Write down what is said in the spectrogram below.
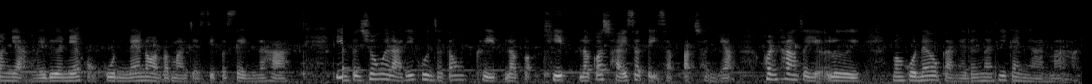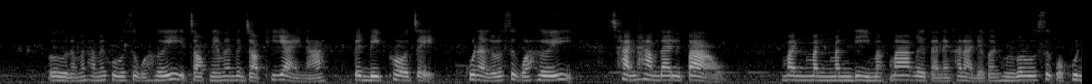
บางอย่างในเดือนนี้ของคุณแน่นอนประมาณ 70%นะคะที่เป็นช่วงเวลาที่คุณจะต้องคิดแล้วก็คิดแล้วก็ใช้สติสัพพัญญะค่อนข้างจะเยอะเลย บางคนได้โอกาสในเรื่องหน้าที่การงานมาเออแล้วมันทำให้คุณรู้สึกว่าเฮ้ยจ็อบนี้มันเป็นจ็อบที่ใหญ่นะ เป็นบิ๊กโปรเจกต์คุณอาจจะรู้สึกว่าเฮ้ย ฉันทำได้หรือเปล่า มันมันมันดีมากๆเลยแต่ในขณะเดียวกันคุณก็รู้สึกว่าคุณ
